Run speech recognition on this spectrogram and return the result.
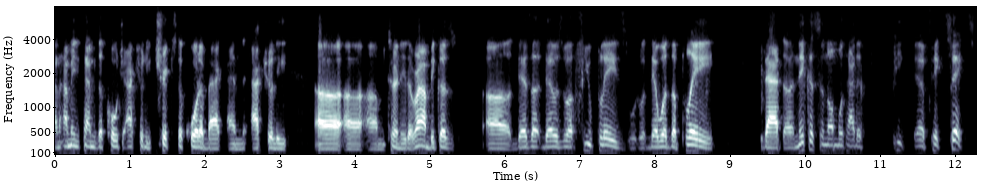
and how many times the coach actually tricks the quarterback and actually uh, uh, um, turn it around. Because uh, there's a there was a few plays. There was a play that uh, Nickerson almost had a pick, uh, pick six.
